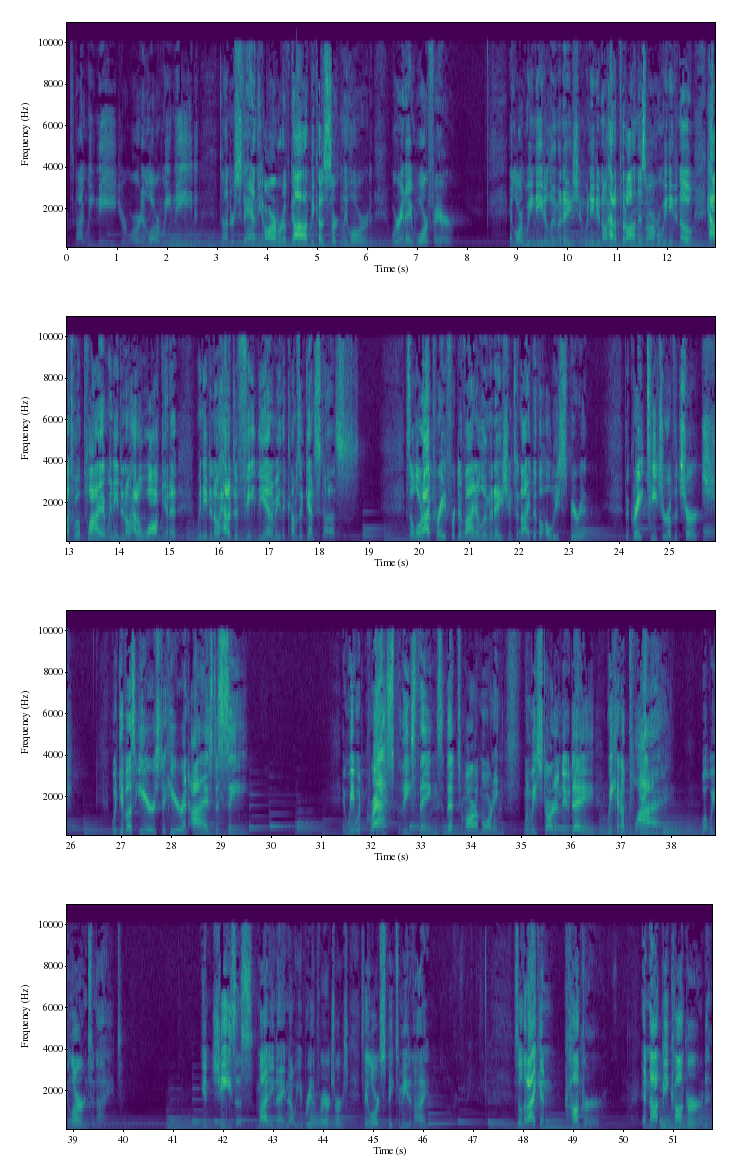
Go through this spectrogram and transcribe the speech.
word tonight. We need your word. And Lord, we need to understand the armor of God because certainly, Lord, we're in a warfare. And Lord, we need illumination. We need to know how to put on this armor. We need to know how to apply it. We need to know how to walk in it. We need to know how to defeat the enemy that comes against us. So, Lord, I pray for divine illumination tonight that the Holy Spirit, the great teacher of the church, would give us ears to hear and eyes to see. And we would grasp these things that tomorrow morning, when we start a new day, we can apply what we learned tonight. In Jesus' mighty name. Now, will you breathe a prayer, church? Say, Lord, speak to me tonight so that I can conquer and not be conquered,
